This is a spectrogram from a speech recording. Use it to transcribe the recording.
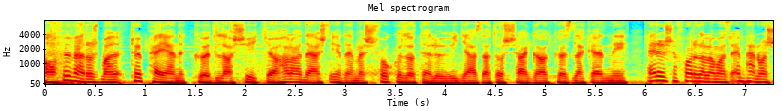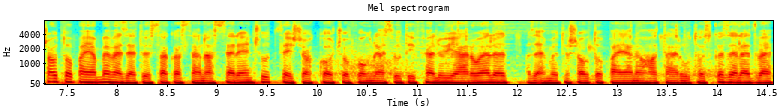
a fővárosban több helyen köd lassítja a haladást, érdemes fokozott elővigyázatossággal közlekedni. Erős a forgalom az M3-as autópálya bevezető szakaszán a Szerencs utca és a kalcsó úti felüljáró előtt, az M5-ös autópályán a határúthoz közeledve,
